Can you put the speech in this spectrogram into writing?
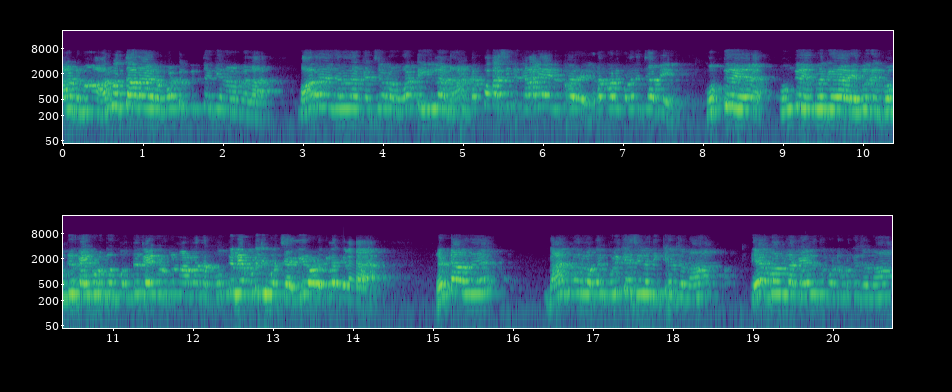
காட்டணும். அறுபத்தாறாயிரம் ஓட்டு பின்தங்கிய நிலைமையில பாரதிய ஜனதா கட்சியோட ஓட்டு இல்லைன்னா டெபாசிட் காலியா இருப்பாரு. எடப்பாடி பழனிசாமி கொங்கு கொங்கு எங்களுக்கு எங்களுக்கு கொங்கு கை கொடுக்கும் கொங்கு கை கொடுக்கும் அந்த கொங்குலயே முடிஞ்சு போச்சு ஈரோடு கிழக்குல. ரெண்டாவது பெங்களூர்ல போய் புலிகேசியில நிக்க சொன்னோம். ஏ ஃபார்ம்ல கையெழுத்து போட்டு கொடுக்க சொன்னோம்.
